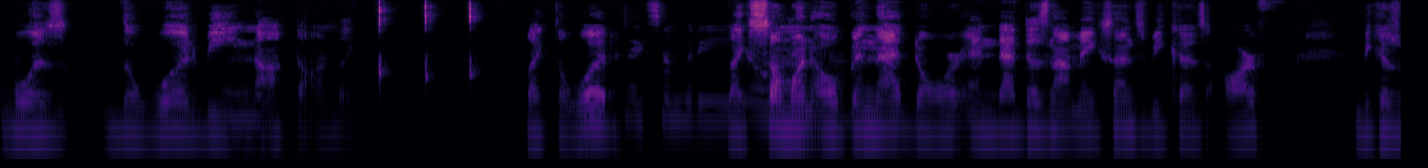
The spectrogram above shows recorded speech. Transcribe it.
was the wood being knocked on, like like the wood. Like somebody like someone the- opened that door and that does not make sense because our because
